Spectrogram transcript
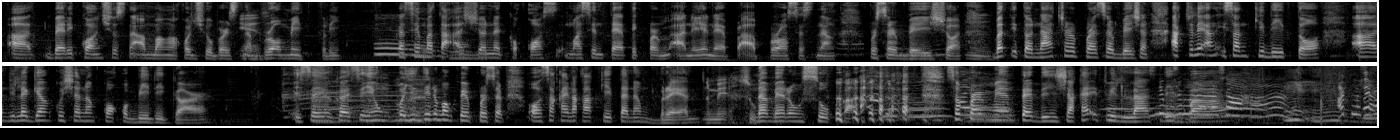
ah, very conscious na ang mga consumers na Yes. bromide-free. Kasi mataas yun, nagkakos, mga synthetic, per, ano yun eh, pa- process ng preservation. But ito, natural preservation. Actually, ang isang key dito, ah, nilagyan ko siya ng cocoa vinegar. Isa yung, kasi yung, yun din na magpe-preserve. O, sa kayo nakakita ng bread, Na may suka. na merong suka. so, fermented din siya. Kaya it will last, di ba? At Pero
